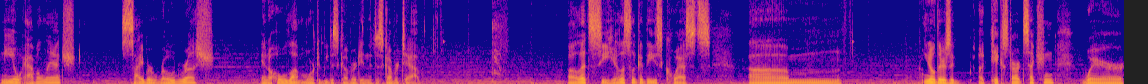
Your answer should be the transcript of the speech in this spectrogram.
Neo Avalanche, Cyber Road Rush, and a whole lot more to be discovered in the Discover tab. Uh, let's see here. Let's look at these quests. Um, you know, there's a, a kickstart section where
